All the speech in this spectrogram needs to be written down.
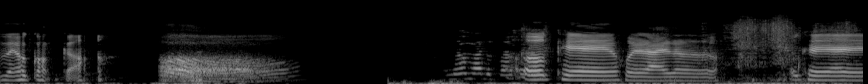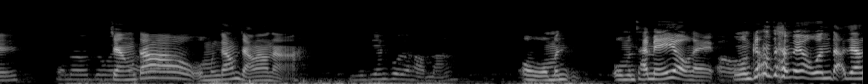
没有广告。哦。OK，回来了。OK。讲到我们刚刚讲到哪？你们今天过得好吗？哦，我们。我们才没有嘞！我们刚才没有问大家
